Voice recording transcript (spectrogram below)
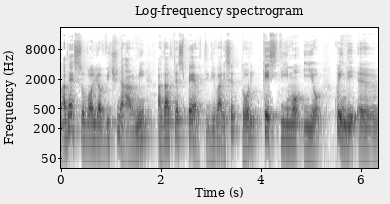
adesso voglio avvicinarmi ad altri esperti di vari settori che stimo io. Quindi eh,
